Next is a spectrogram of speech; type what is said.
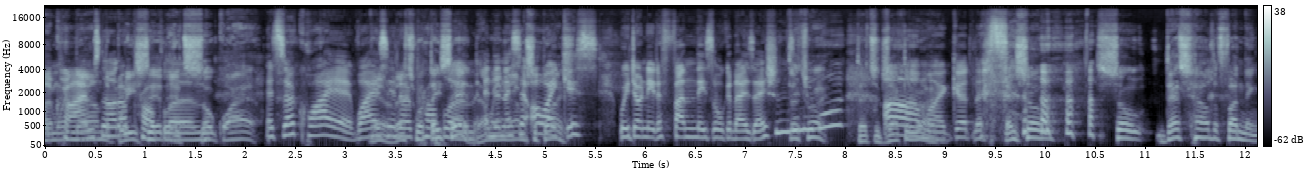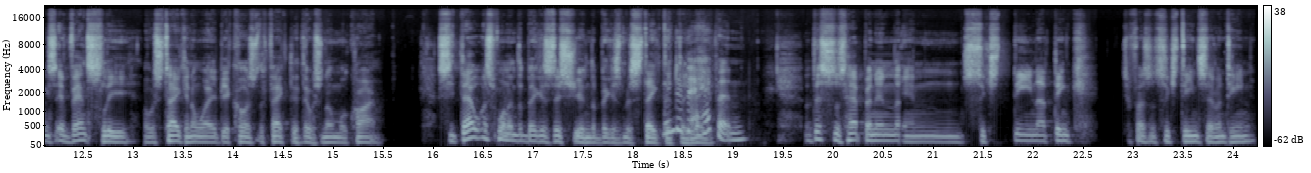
crime went crime's down. not a problem. Said, it's so quiet. It's so quiet. Why is Yeah, there no that's what they problem? said. I and then they say, "Oh, I guess we don't need to fund these organizations That's right. anymore." That's exactly oh right. Oh my goodness! And so, so that's how the fundings eventually was taken away because of the fact that there was no more crime. See, that was one of the biggest issue and the biggest mistake when that did that made. happen? This was happening in 16, I think, 2016, 17.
